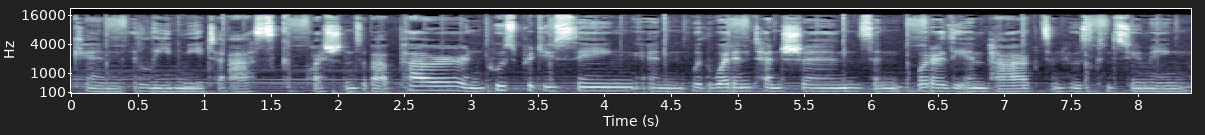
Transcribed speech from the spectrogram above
can lead me to ask questions about power and who's producing and with what intentions and what are the impacts and who's consuming.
